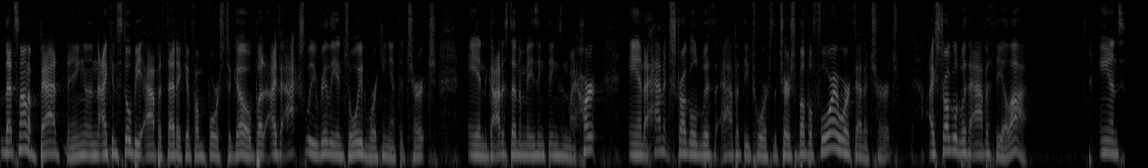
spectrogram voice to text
that's not a bad thing and I can still be apathetic if I'm forced to go, but I've actually really enjoyed working at the church and God has done amazing things in my heart and I haven't struggled with apathy towards the church. But before I worked at a church, I struggled with apathy a lot. And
